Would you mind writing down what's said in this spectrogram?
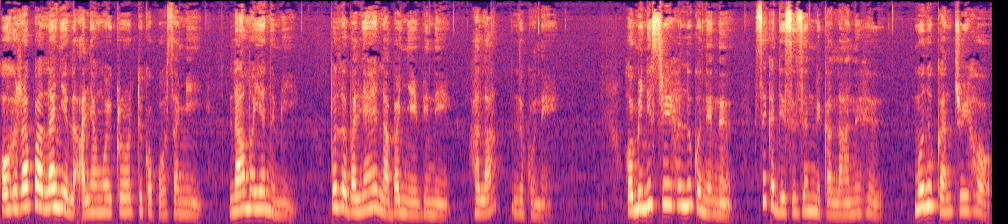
Hohrapa Lanye la Alyangway Gror Tuko Posa Mi Lama Yanami Pulo Balyan la Banye Bine Hala Lukone Ho Ministry Halukone ne Sika Decision Mika Lana Hu Munu Country Ho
